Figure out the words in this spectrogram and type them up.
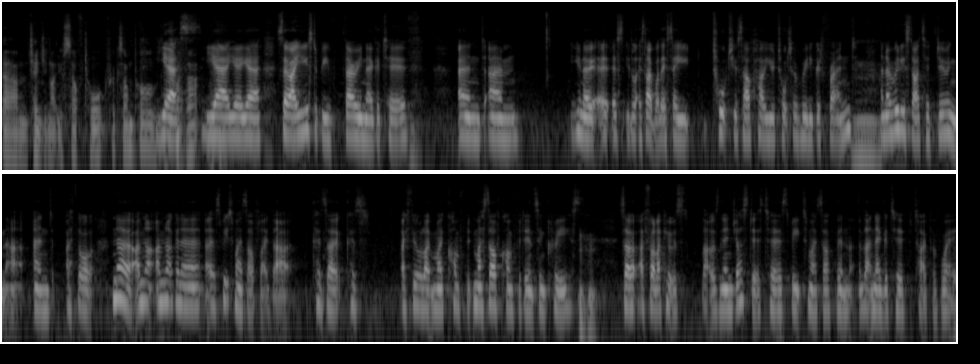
um, changing like your self talk, for example? Yes. Like that? Yeah, Okay. yeah, yeah. So I used to be very negative, and um, you know, it's, it's like what they say: talk to yourself how you talk to a really good friend. Mm. And I really started doing that, and I thought, no, I'm not. I'm not gonna uh, speak to myself like that because I because I feel like my confi- my self confidence increased. Mm-hmm. So I felt like it was that was an injustice to speak to myself in that negative type of way.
